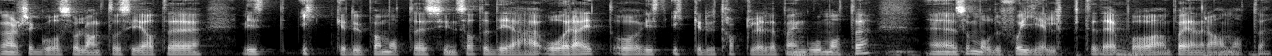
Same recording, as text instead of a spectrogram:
kanskje gå så langt og si at eh, hvis ikke du på en måte syns at det er ålreit, og hvis ikke du takler det på en god måte, eh, så må du få hjelp til det på, på en eller annen måte.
